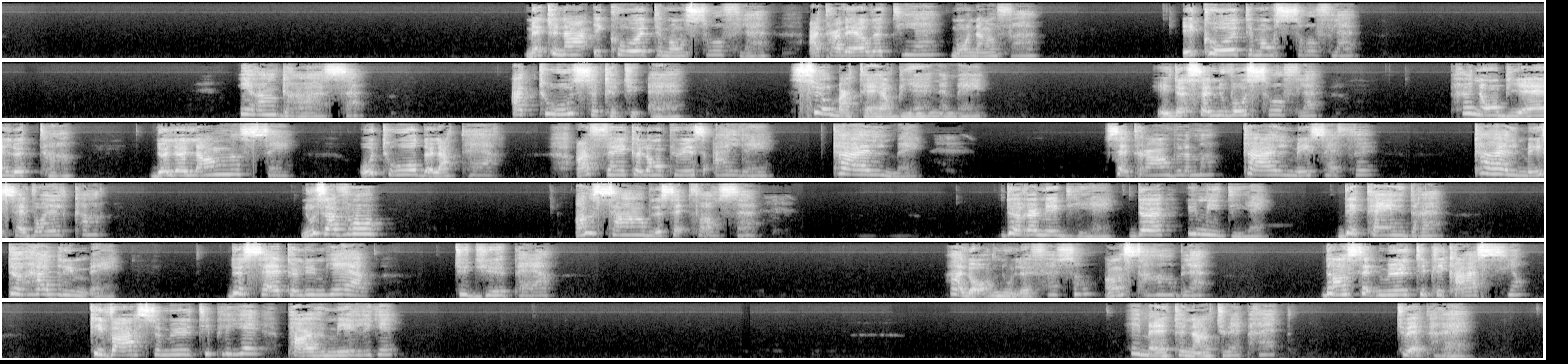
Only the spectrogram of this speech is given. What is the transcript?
Maintenant, écoute mon souffle à travers le tien, mon enfant. Écoute mon souffle. Et rends grâce à tout ce que tu es sur ma terre bien-aimée. Et de ce nouveau souffle, prenons bien le temps de le lancer autour de la terre afin que l'on puisse aller calmer ces tremblements, calmer ces feux, calmer ces volcans. Nous avons ensemble cette force de remédier, de humidier, d'éteindre, de rallumer de cette lumière du Dieu Père. Alors nous le faisons ensemble dans cette multiplication qui va se multiplier par milliers Et maintenant, tu es prête. Tu es prêt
